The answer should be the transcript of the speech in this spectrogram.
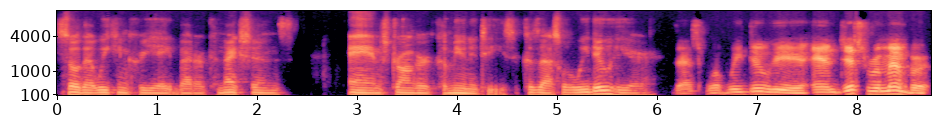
so that we can create better connections and stronger communities because that's what we do here. That's what we do here. And just remember,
